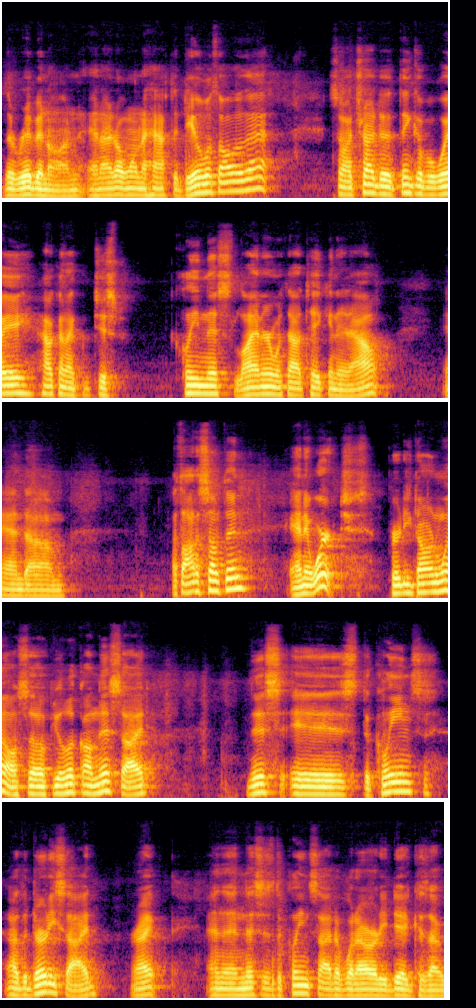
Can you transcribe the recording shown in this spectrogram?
the ribbon on and I don't want to have to deal with all of that. So I tried to think of a way, how can I just clean this liner without taking it out? And um, I thought of something and it worked pretty darn well. So if you look on this side, this is the clean, uh, the dirty side, right? And then this is the clean side of what I already did because I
